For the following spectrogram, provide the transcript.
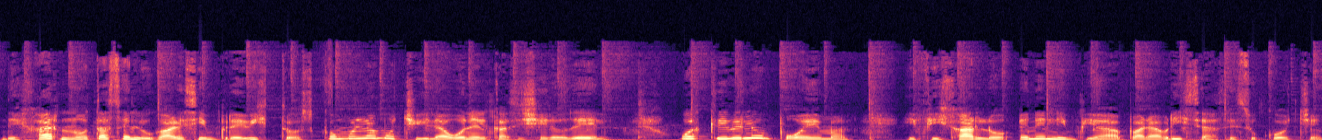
Dejar notas en lugares imprevistos, como en la mochila o en el casillero de él, o escribirle un poema y fijarlo en el limpiaparabrisas de su coche.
